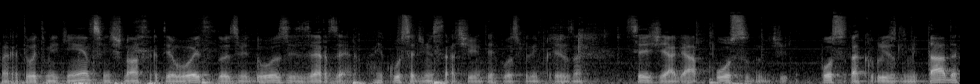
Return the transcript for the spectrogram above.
48.500, 29, 38, 2012, 00. Recurso administrativo interposto pela empresa CGH Poço, de, Poço da Cruz Limitada,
